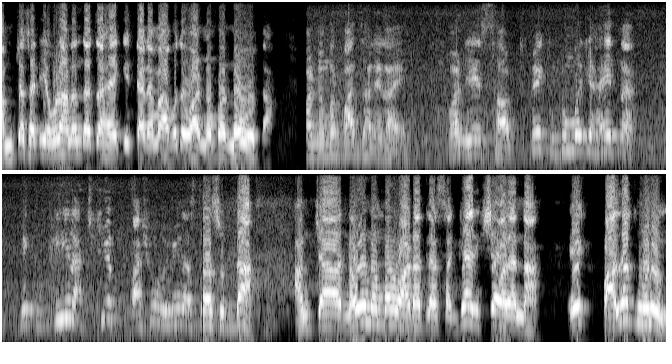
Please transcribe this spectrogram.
आमच्यासाठी एवढा आनंदाचा आहे की त्यामुळे अगोदर वार्ड नंबर नऊ होता. वार्ड नंबर पाच झालेला आहे. पण हे सातवे कुटुंब जे आहेत ना हे कुठलीही राजकीय पार्श्वभूमी नसताना सुद्धा आमच्या नऊ नंबर वार्डातल्या सगळ्या रिक्षावाल्यांना एक पालक म्हणून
